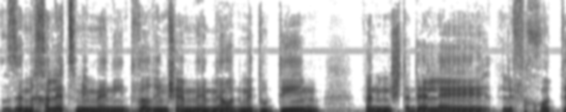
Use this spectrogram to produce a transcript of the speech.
זה מחלץ ממני דברים שהם אה, מאוד מדודים, ואני משתדל אה, לפחות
